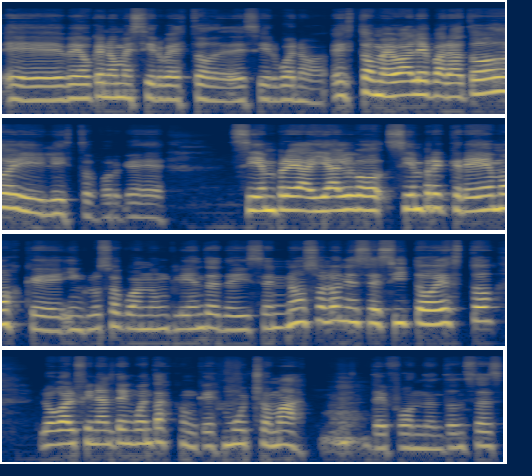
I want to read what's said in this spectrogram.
eh, veo que no me sirve esto de decir, bueno, esto me vale para todo y listo, porque siempre hay algo, siempre creemos que incluso cuando un cliente te dice, no, solo necesito esto, luego al final te encuentras con que es mucho más de fondo. Entonces,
